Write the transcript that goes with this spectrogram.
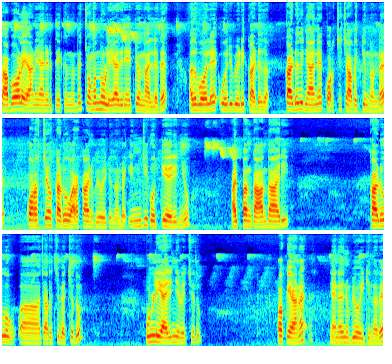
സബോളയാണ് ഞാൻ എടുത്തേക്കുന്നത്. ചുമന്നുള്ളി അതിന് ഏറ്റവും നല്ലത്. അതുപോലെ ഒരു പിടി കടുക്. കടുക് ഞാൻ കുറച്ച് ചതയ്ക്കുന്നുണ്ട്. കുറച്ച് കടുക് വറക്കാൻ ഉപയോഗിക്കുന്നുണ്ട്. ഇഞ്ചി കൊത്തി അരിഞ്ഞു അല്പം കാന്താരി കടുക് ചതച്ച് വെച്ചതും ഉള്ളി അരിഞ്ഞ് വെച്ചതും ഒക്കെയാണ് ഞാനതിന് ഉപയോഗിക്കുന്നത്.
